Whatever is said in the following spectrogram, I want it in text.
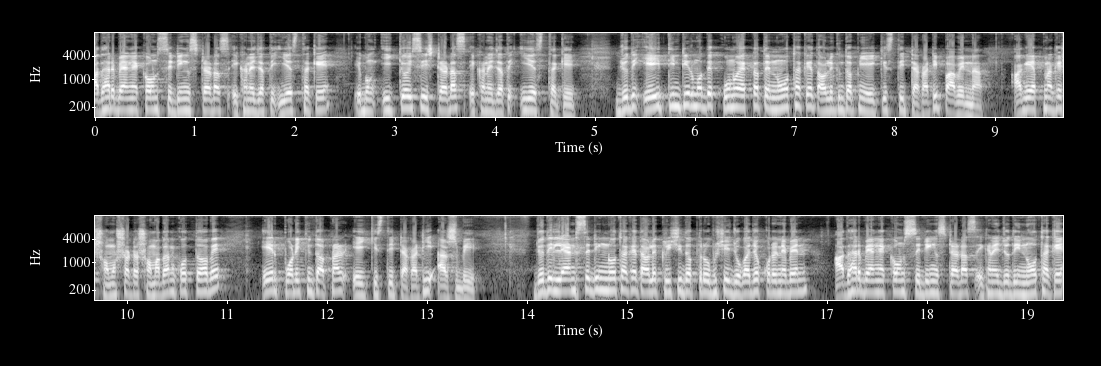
Aadhaar bank account seeding status এখানে যাতে ইয়েস থাকে, এবং ইকেওয়াইসি স্ট্যাটাস এখানে যাতে ইয়েস থাকে। যদি এই তিনটির মধ্যে কোনো একটাতে নো থাকে, তাহলে কিন্তু আপনি এই কিস্তির টাকাটি পাবেন না। আগে আপনাকে সমস্যাটা সমাধান করতে হবে, এরপরে কিন্তু আপনার এই কিস্তির টাকাটি আসবে। যদি ল্যান্ড সেটিং নো থাকে, তাহলে কৃষি দপ্তর অবশ্যই যোগাযোগ করে নেবেন। Aadhaar bank account seeding status এখানে যদি নো থাকে,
